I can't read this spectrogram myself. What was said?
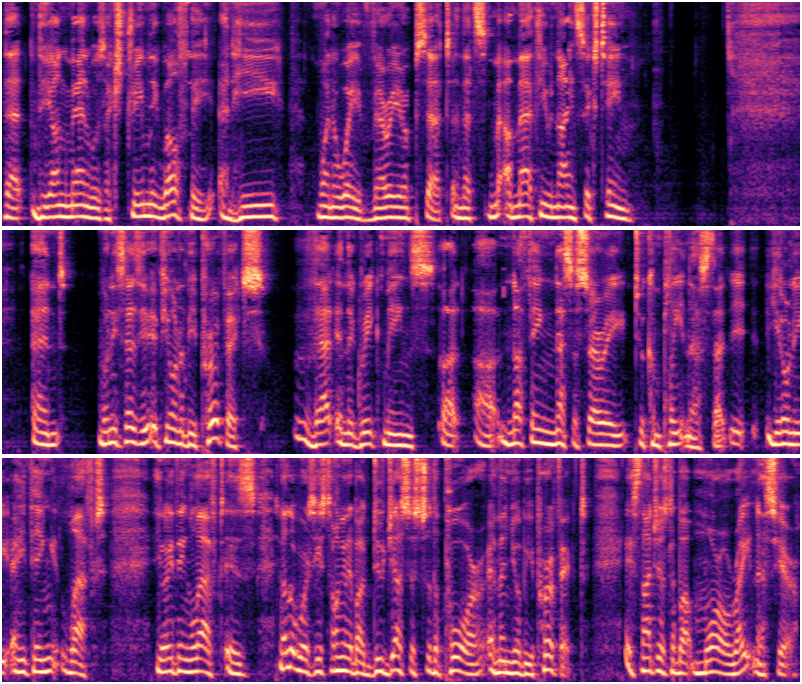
that the young man was extremely wealthy and he went away very upset. And that's Matthew 9 16. And when he says, if you want to be perfect, that in the Greek means uh, uh, nothing necessary to completeness, that you don't need anything left. The only thing left is, in other words, he's talking about do justice to the poor and then you'll be perfect. It's not just about moral rightness here.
